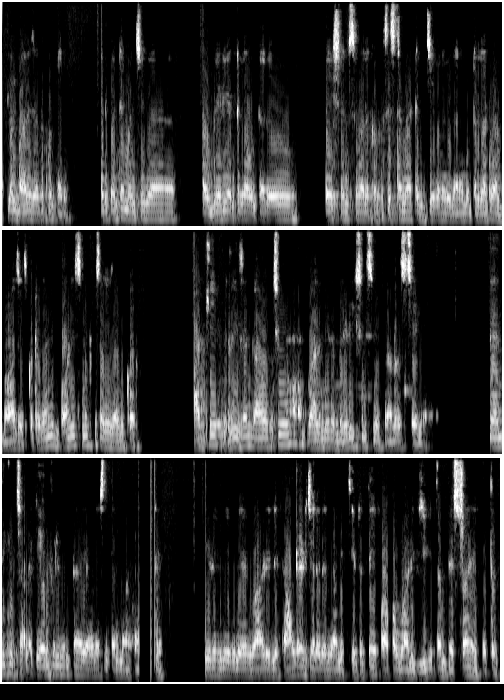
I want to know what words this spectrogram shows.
పిల్లలు బాగానే చదువుకుంటారు. ఎందుకంటే మంచిగా ఒబీడియంట్గా ఉంటారు. పేషెంట్స్ వాళ్ళకి ఒక సిస్టమేటిక్ జీవన విధానం ఉంటుంది కాబట్టి వాళ్ళు బాగా చదువుకుంటారు. కానీ బాయ్స్ మటుకు సరిగ్గా చదువుకోరు. అట్లీ రీజన్ కావచ్చు వాళ్ళ మీద ప్రిడిక్షన్స్ని ప్రొనౌన్స్ చేయలేదు అందుకే చాలా కేర్ఫుల్గా ఉంటాయి ఎవరైనా మాట్లాడితే. వీడిని వాడిని టాలరేట్ చేయలేదని వాడిని తిడితే పాపం వాడి జీవితం డిస్ట్రాయ్ అయిపోతుంది.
